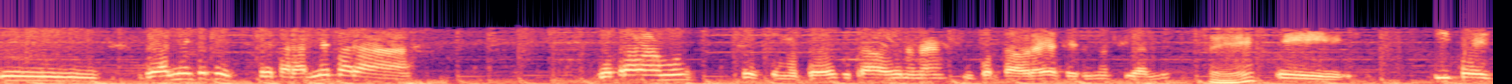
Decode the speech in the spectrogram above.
Y realmente pues prepararme para yo trabajo pues como todo yo trabajo en una importadora de acero inoxidable Sí. eh, y pues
